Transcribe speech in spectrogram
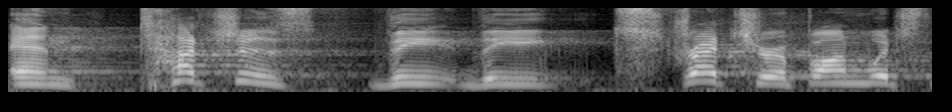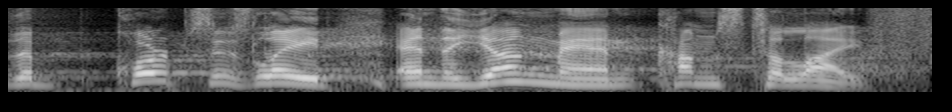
and touches the, the stretcher upon which the corpse is laid, and the young man comes to life.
